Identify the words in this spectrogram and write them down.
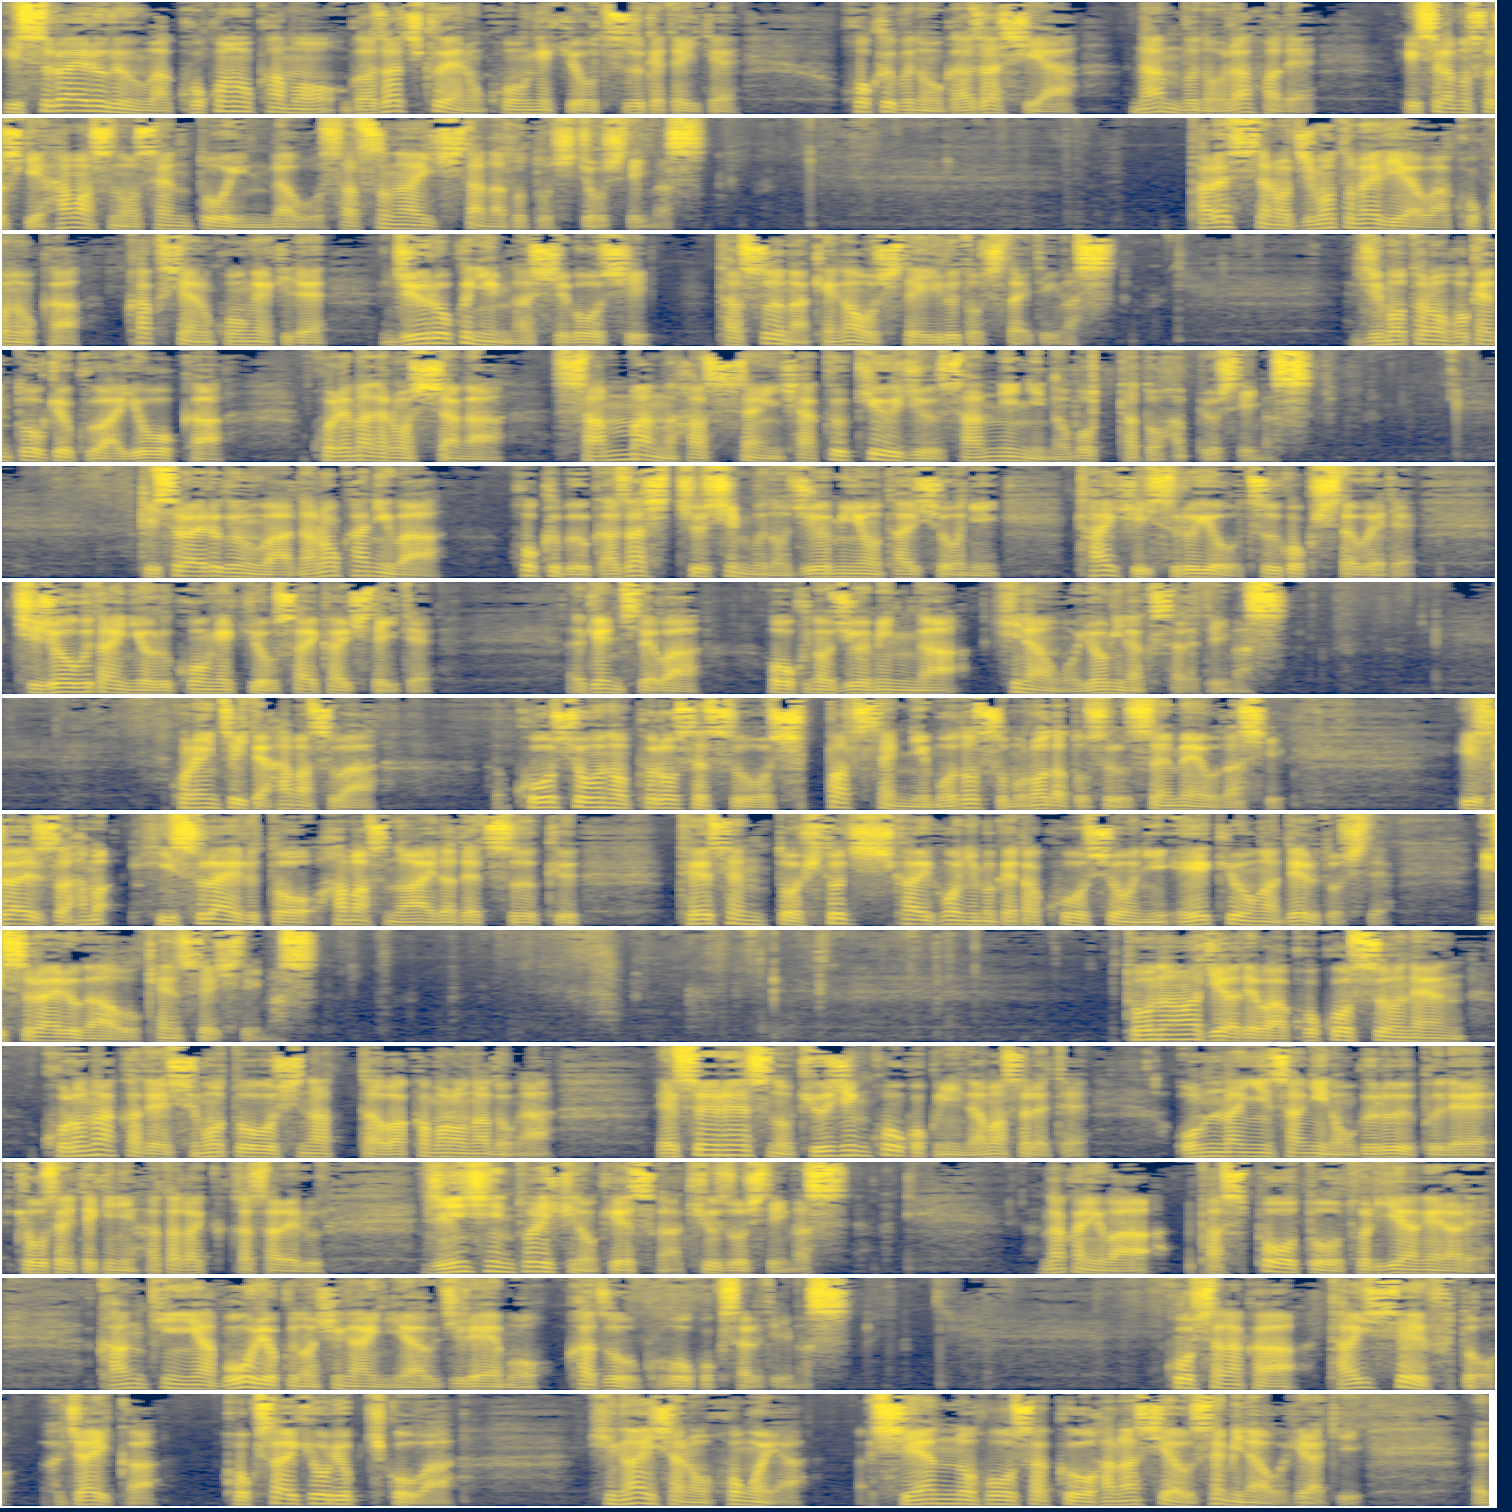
イスラエル軍は9日もガザ地区への攻撃を続けていて、北部のガザ市や南部のラファでイスラム組織ハマスの戦闘員らを殺害したなどと主張しています。パレスチナの地元メディアは9日、各地への攻撃で16人が死亡し、多数が怪我をしていると伝えています。地元の保健当局は8日、これまでの死者が3万8193人に上ったと発表しています。イスラエル軍は7日には北部ガザ市中心部の住民を対象に退避するよう通告した上で地上部隊による攻撃を再開していて、現地では多くの住民が避難を余儀なくされています。これについてハマスは、交渉のプロセスを出発点に戻すものだとする声明を出し、イスラエルとハマイスラエルとハマスの間で続く停戦と人質解放に向けた交渉に影響が出るとして、イスラエル側を牽制しています。東南アジアではここ数年、コロナ禍で仕事を失った若者などが SNS の求人広告に騙されてオンライン詐欺のグループで強制的に働き化される人身取引のケースが急増しています。中にはパスポートを取り上げられ、監禁や暴力の被害に遭う事例も数多く報告されています。こうした中、タイ政府と JICA 国際協力機構は、被害者の保護や支援の方策を話し合うセミナーを開き、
